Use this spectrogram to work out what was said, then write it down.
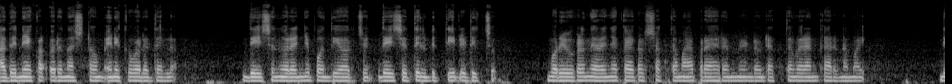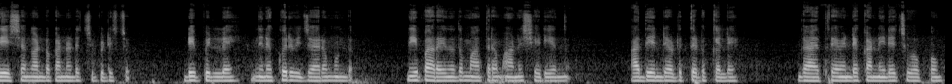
അതിനേക്കാൾ ഒരു നഷ്ടവും എനിക്ക് വലുതല്ല. ദേഷ്യം നിറഞ്ഞു പൊന്തിയ അർജുൻ ദേഷ്യത്തിൽ ഭിത്തിയിൽ ഇടിച്ചു. മുറിവുകൾ നിറഞ്ഞ കൈകൾ ശക്തമായ പ്രഹരം വീണ്ടും രക്തം വരാൻ കാരണമായി. ദേഷ്യം കണ്ടു കണ്ണടച്ചു പിടിച്ചു. ഡി ഡിപ്പില്ലേ നിനക്കൊരു വിചാരമുണ്ട്. നീ പറയുന്നത് മാത്രം ആണ് ശരിയെന്ന്. അത് എന്റെ അടുത്തെടുക്കല്ലേ? ഗായത്രി അവന്റെ കണ്ണിലെ ചുവപ്പും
